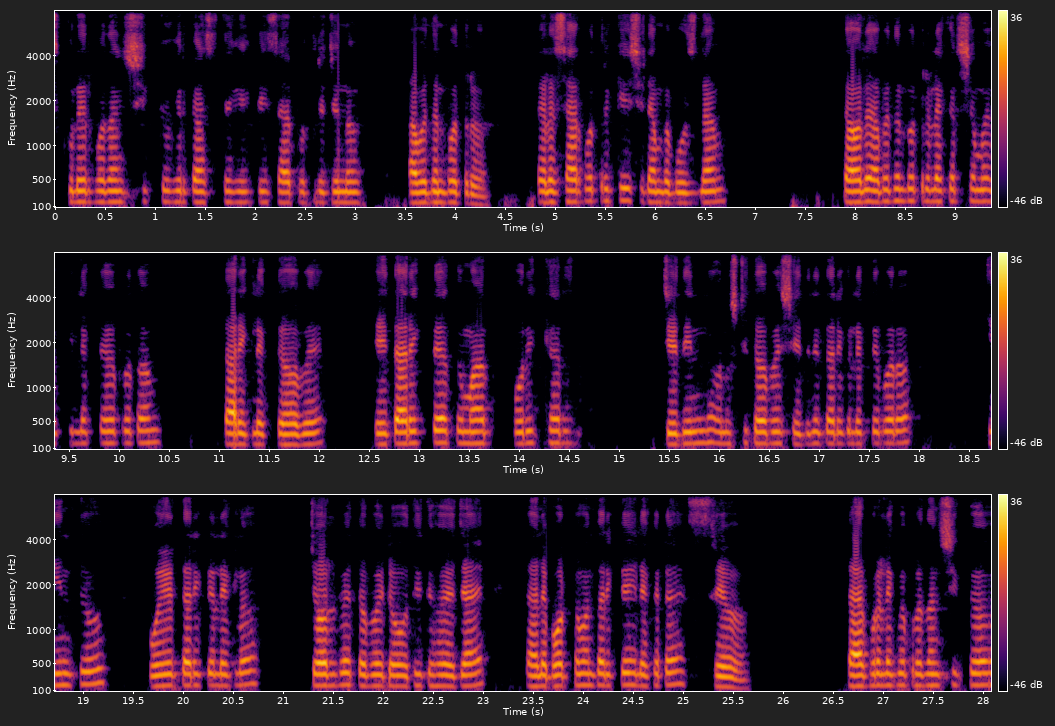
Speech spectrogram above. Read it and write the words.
স্কুলের প্রধান শিক্ষকের কাছ থেকে একটি ছাড়পত্রের জন্য আবেদনপত্র। তাহলে ছাড়পত্র কি? সেটা আমরা বুঝলাম। তাহলে আবেদনপত্র লেখার সময় কি লিখতে হবে প্রথম? তারিখ লিখতে হবে। এই তারিখটা তোমার পরীক্ষার যেদিন অনুষ্ঠিত হবে সেদিনের তারিখও লিখতে পারো। কিন্তু বইয়ের তারিখটা লিখলেও চলবে, তবে এটা অতীত হয়ে যায়। তাহলে বর্তমান তারিখটাই লেখাটা শ্রেয়। তারপরে লিখবে প্রধান শিক্ষক,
